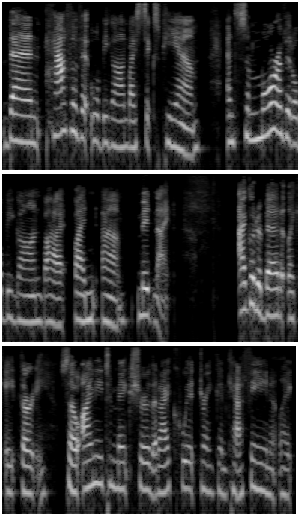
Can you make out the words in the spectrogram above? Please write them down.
then half of it will be gone by 6 p.m and some more of it will be gone by by um, midnight I go to bed at like 8:30. So I need to make sure that I quit drinking caffeine at like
